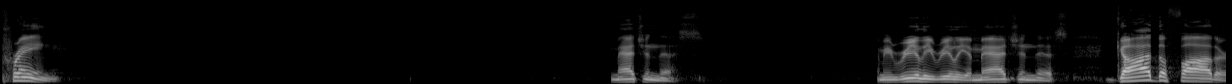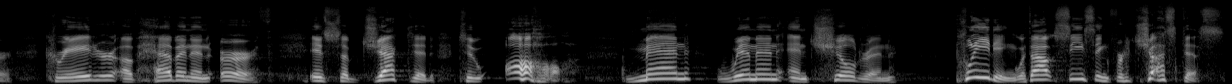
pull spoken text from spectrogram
Praying. Imagine this. I mean, really, really imagine this. God the Father, creator of heaven and earth, is subjected to all men, women, and children, pleading without ceasing for justice.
